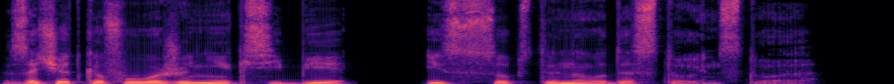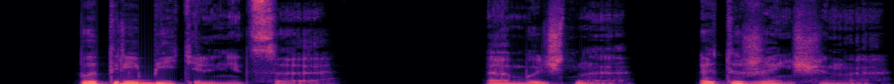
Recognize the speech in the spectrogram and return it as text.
зачатков уважения к себе из собственного достоинства. Потребительница. Обычно это женщина.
